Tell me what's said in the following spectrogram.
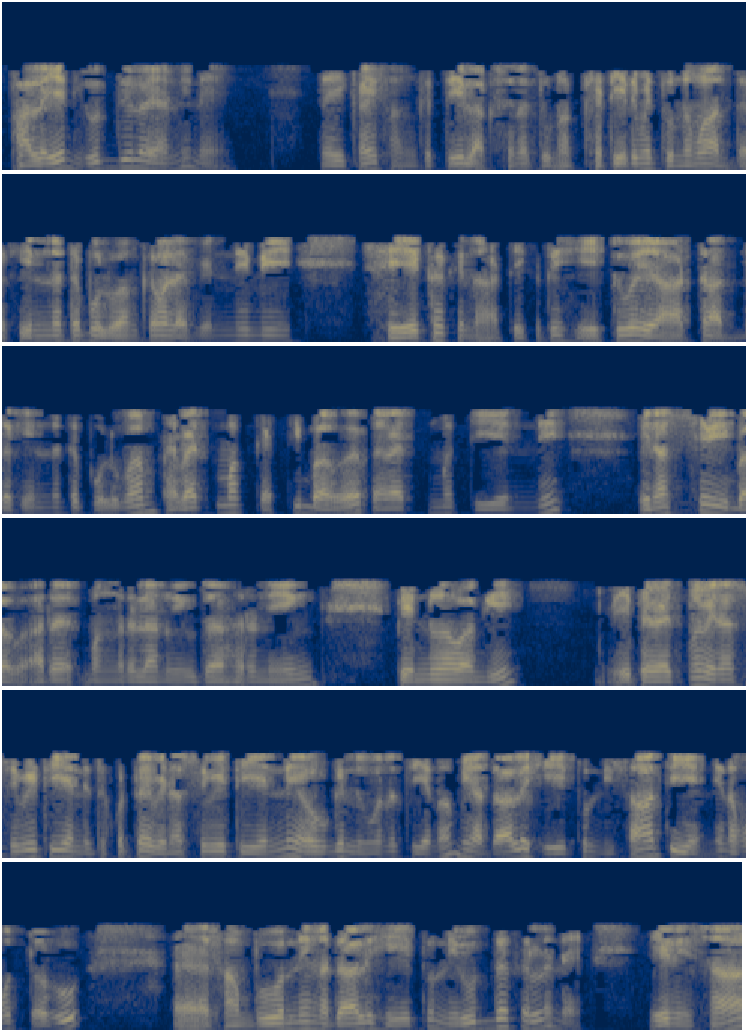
ඵලය නිරුද්ධ වෙලා යන්නේ නැහැ. ඒකයි සංකතී ලක්ෂණ තුනක් හැටියට මේ තුනම අත්දකින්නට පුළුවන්කම ලැබෙන්නේ මේ සේක කෙනාට. ඒකට හේතුව යාට අත්දකින්නට පුළුවන් පැවැත්මක් ඇති බව, පැවැත්ම තියෙන්නේ වෙනස් වෙයි බව. අර මං අර ලනුවේ උදාහරණයෙන් පෙන්වුවා වගේ මේ පැවැත්ම වෙනස් වෙවි තියෙන්නේ. එතකොට වෙනස් වෙවි තියෙන්නේ ඔහුගේ නුවණ තියෙනවා මේ අදාළ හේතු නිසා තියෙන්නේ. නමුත් ඔහු සම්පූර්ණයෙන් අදාළ හේතු නිරුද්ධ කරලා නැහැ. ඒ නිසා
